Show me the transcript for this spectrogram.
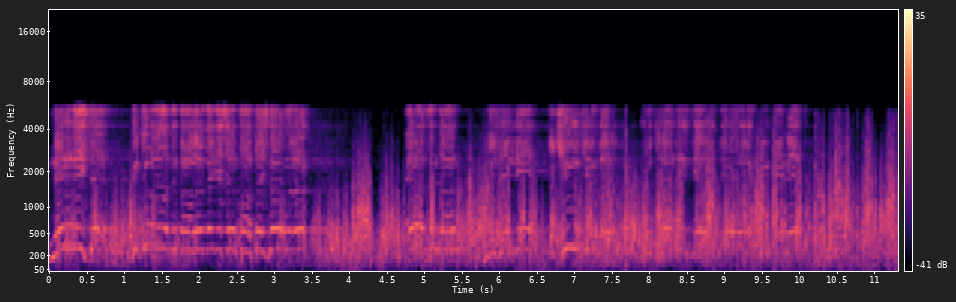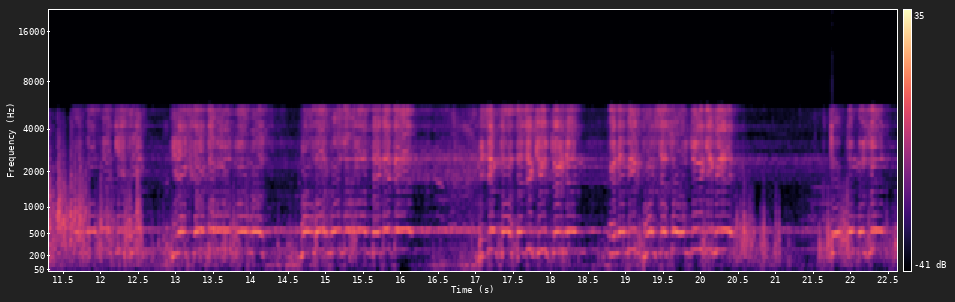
Neredeyse bütün hayatı dağlarda geçen tahtacılar olarak en azından 150-200 yıldır kutsal bir ziyaretleri olarak bildiğimiz kurbanlar kesip dileklerde bulunduğumuz Bulgar Bozu olan dede de bizim tahtacı kültürünün önemli bir parçası olduğu gibi toplumumuzun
